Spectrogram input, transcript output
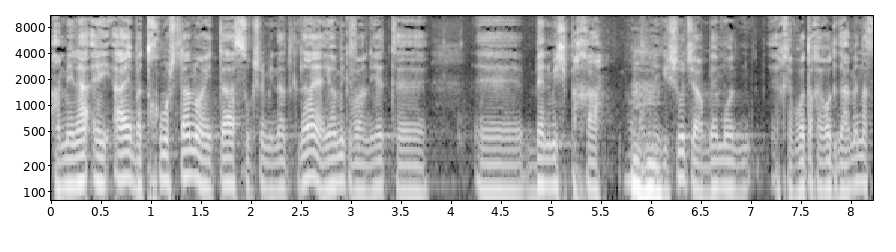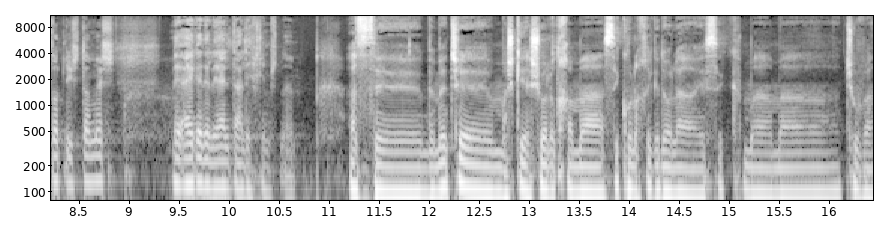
המילה AI בתחום שלנו הייתה סוג של מילת גנאי, היום היא כבר נהיית אה, אה, בן משפחה, נגישות, שהרבה מאוד חברות אחרות גם מנסות להשתמש ב-AI כדי לייעל תהליכים שלהם. אז אה, באמת שמשקיע שואל אותך מה הסיכון הכי גדול לעסק, מה מה התשובה?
